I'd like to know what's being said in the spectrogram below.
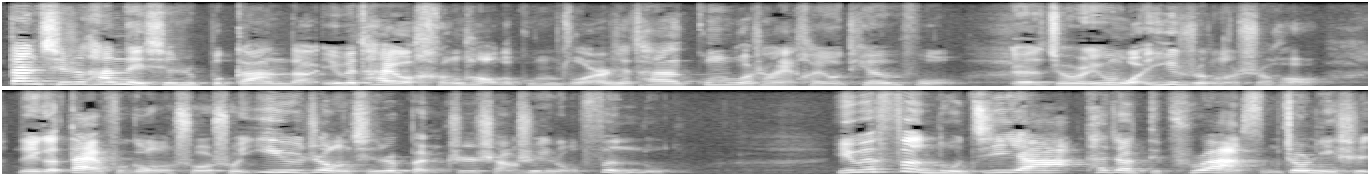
但其实他内心是不甘的，因为他有很好的工作，而且他工作上也很有天赋。呃，就是因为我抑郁症的时候，那个大夫跟我说，说抑郁症其实本质上是一种愤怒，因为愤怒积压，它叫 depress，就是你是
